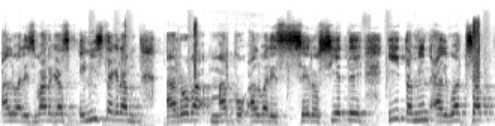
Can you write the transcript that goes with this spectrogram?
Álvarez Vargas, en Instagram arroba Marco Álvarez 07 y también al WhatsApp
